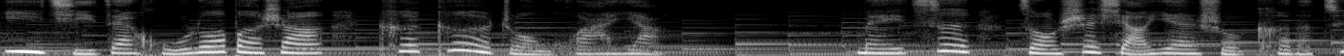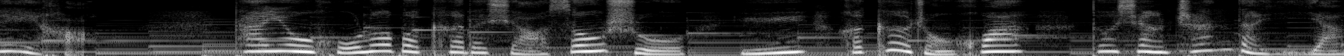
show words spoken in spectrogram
一起在胡萝卜上刻各种花样。每次总是小鼹鼠刻的最好，它用胡萝卜刻的小松鼠、鱼和各种花都像真的一样。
